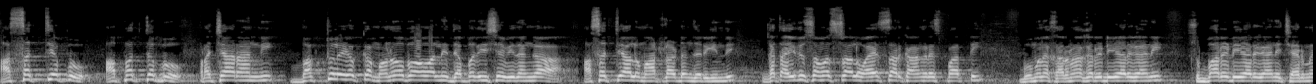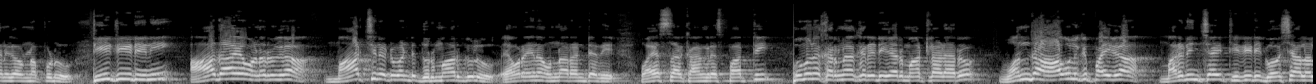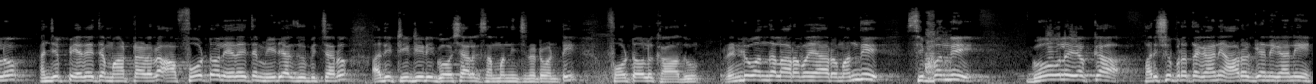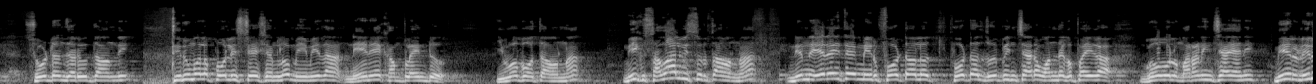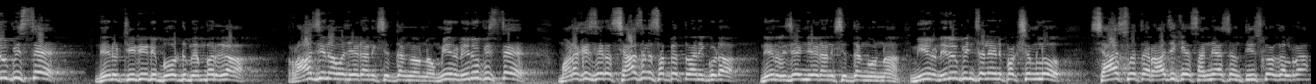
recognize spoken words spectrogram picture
అసత్యపు అపత్తపు ప్రచారాన్ని భక్తుల యొక్క మనోభావాల్ని దెబ్బతీసే విధంగా అసత్యాలు మాట్లాడడం జరిగింది. గత ఐదు సంవత్సరాలు వైఎస్ఆర్ కాంగ్రెస్ పార్టీ భూమన కరుణాకర్ రెడ్డి గారు కానీ సుబ్బారెడ్డి గారు కానీ చైర్మన్గా ఉన్నప్పుడు టీటీడీని ఆదాయ వనరుగా మార్చినటువంటి దుర్మార్గులు ఎవరైనా ఉన్నారంటే అది వైఎస్ఆర్ కాంగ్రెస్ పార్టీ. భూమన కరుణాకర్ రెడ్డి గారు మాట్లాడారో వంద ఆవులకి పైగా మరణించాయి టీటీడీ గోశాలలో అని చెప్పి ఏదైతే మాట్లాడారో ఆ ఫోటోలు ఏదైతే మీడియాకు చూపించారో అది టీటీడీ గోశాలకు సంబంధించినటువంటి ఫోటోలు కాదు. రెండు వందల అరవై ఆరు మంది సిబ్బంది గోవుల యొక్క పరిశుభ్రత కానీ ఆరోగ్యాన్ని కానీ చూడడం జరుగుతూ ఉంది. తిరుమల పోలీస్ స్టేషన్లో మీ మీద నేనే కంప్లైంట్ ఇవ్వబోతా ఉన్నా. మీకు సవాల్ విసురుతా ఉన్నా. నిన్న ఏదైతే మీరు ఫోటోలో ఫోటోలు చూపించారో వందకు పైగా గోవులు మరణించాయని మీరు నిరూపిస్తే నేను టీటీడీ బోర్డు మెంబర్గా రాజీనామా చేయడానికి సిద్ధంగా ఉన్నాం. మీరు నిరూపిస్తే మడకశిర శాసనసభ్యత్వానికి కూడా నేను రిజైన్ చేయడానికి సిద్ధంగా ఉన్నా. మీరు నిరూపించలేని పక్షంలో శాశ్వత రాజకీయ సన్యాసం తీసుకోగలరా?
